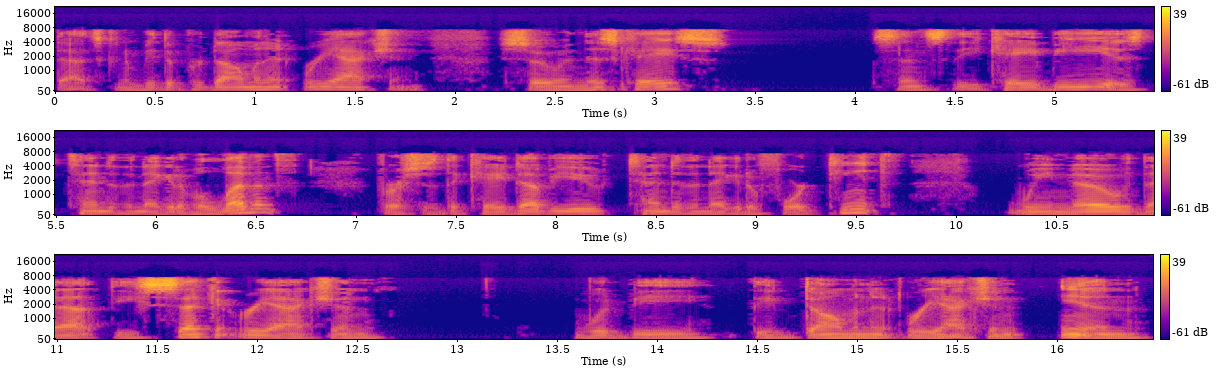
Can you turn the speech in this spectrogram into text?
that's going to be the predominant reaction. So in this case, since the KB is 10 to the negative 11th versus the KW 10 to the negative 14th, we know that the second reaction would be the dominant reaction in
